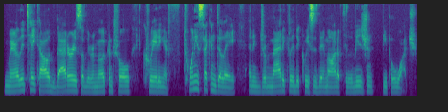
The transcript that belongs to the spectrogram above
merely take out the batteries of the remote control, creating a 20 second delay, and it dramatically decreases the amount of television people watch.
